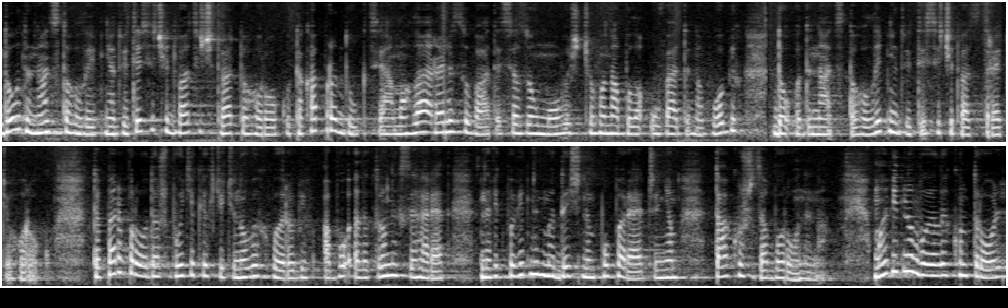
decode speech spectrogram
До 11 липня 2024 року така продукція могла реалізуватися за умови, що вона була уведена в обіг до 11 липня 2023 року. Тепер продаж будь-яких тютюнових виробів або електронних сигарет з невідповідним медичним попередженням також заборонена. Ми відновили контроль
